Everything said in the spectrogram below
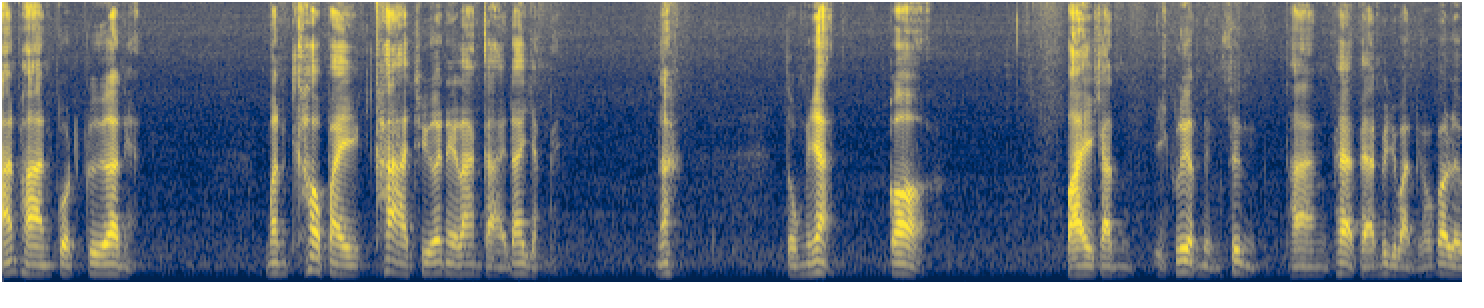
ารผ่านกรดเกลือเนี่ย มันเข้าไปฆ่าเชื้อในร่างกายได้อย่างไรนะ ตรงนี้ก็ไปกันอีกเรื่องหนึ่ง ซึ่งทางแพทย์แผนปัจจุบันเขาก็เลย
